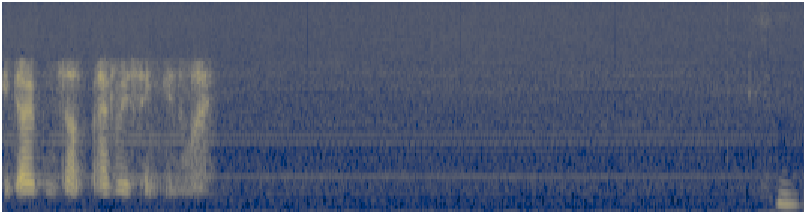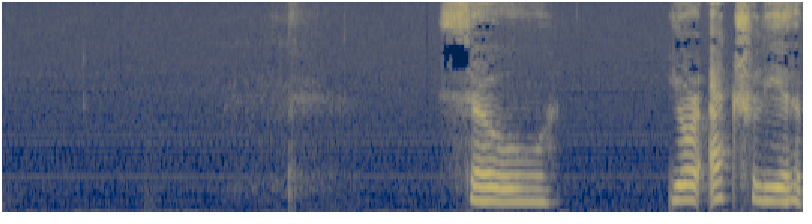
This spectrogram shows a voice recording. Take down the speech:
It opens up everything in a way. So you're actually a,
